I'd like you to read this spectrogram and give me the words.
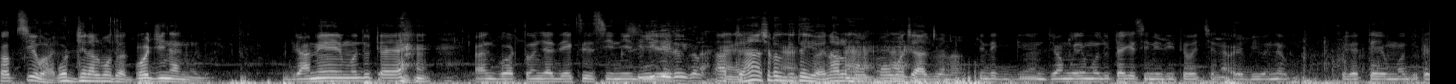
সবচেয়ে ভালো। অরিজিনাল মধু অরিজিনাল মধু। গ্রামের মধুটা কারণ বর্তমান যা দেখছি চিনি দিয়ে হয়। আচ্ছা হ্যাঁ সেটা তো দিতেই হয় নাহলে মৌ- হ্যাঁ, মৌমাছি হ্যাঁ। আসবে না কিন্তু জঙ্গলের মধুটাকে চিনি দিতে হচ্ছে না ওরা বিভিন্ন ফুলের থেকে মধুটা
